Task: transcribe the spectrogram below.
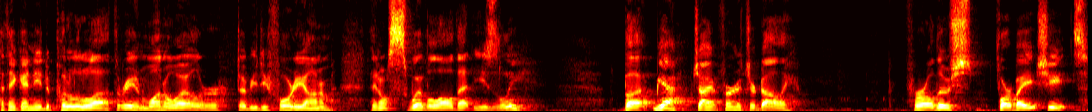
I think I need to put a little uh, 3-in-1 oil or WD-40 on them. They don't swivel all that easily. But yeah, giant furniture dolly for all those 4x8 sheets.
